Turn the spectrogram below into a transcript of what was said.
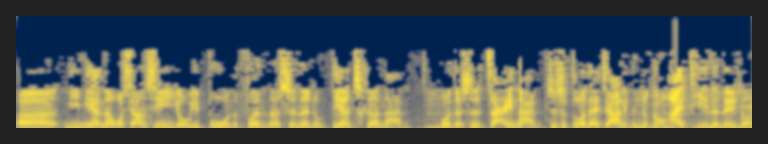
呃，里面呢，我相信有一部分呢是那种电车男或者是宅男，就是躲在家里那种搞 IT 的那种。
